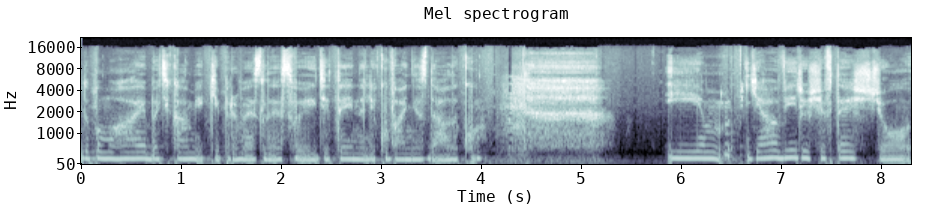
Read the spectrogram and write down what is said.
допомагає батькам, які привезли своїх дітей на лікування здалеку. І я вірю ще в те, що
